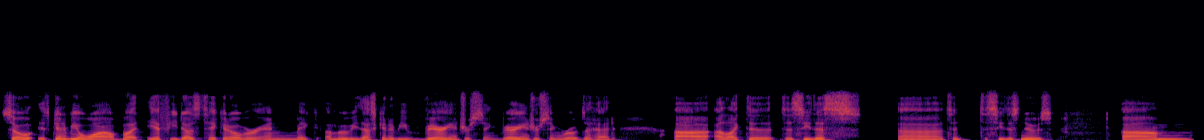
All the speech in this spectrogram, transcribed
So it's going to be a while, but if he does take it over and make a movie, that's going to be very interesting. Very interesting roads ahead. Uh, I like to to see this uh, to to see this news. Um,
